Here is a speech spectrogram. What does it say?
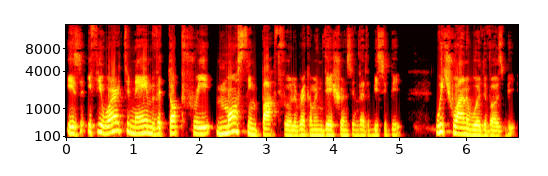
is if you were to name the top three most impactful recommendations in that BCP, which one would those be?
